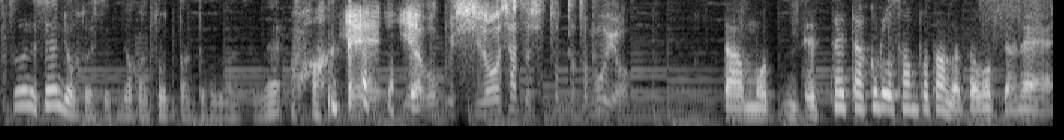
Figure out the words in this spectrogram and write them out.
普通に戦力として、だから取ったってことなんですよね。えーいや、僕、指導者として取ったと思うよ。だからもう絶対拓郎さんパターンだと思ったよね。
